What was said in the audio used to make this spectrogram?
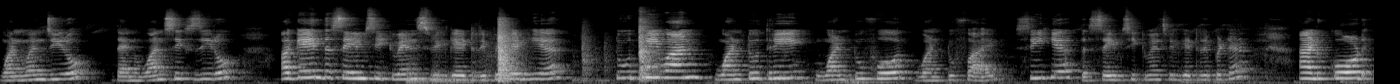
110 then 160 Again the same sequence will get repeated here. 231, 123, 124, 125. See here the same sequence will get repeated and code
